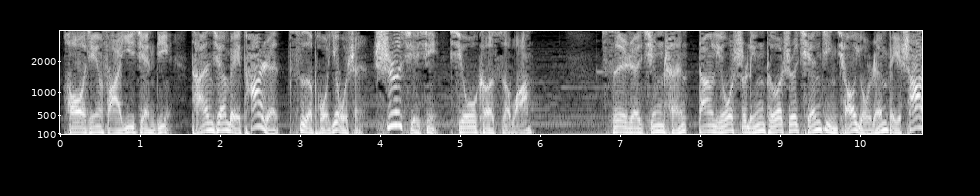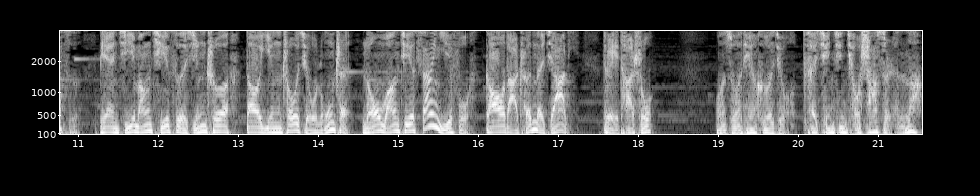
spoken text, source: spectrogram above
后经法医鉴定，谭娟被他人刺破右肾，失血性休克死亡。次日清晨，当刘世林得知前进桥有人被杀死，便急忙骑自行车到颍州九龙镇龙王街三姨父高大春的家里，对他说。我昨天喝酒在前进桥杀死人了，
